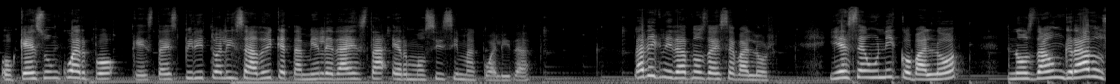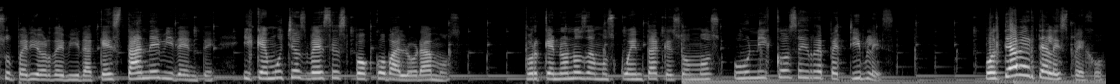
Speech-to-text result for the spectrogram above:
o que es un cuerpo que está espiritualizado y que también le da esta hermosísima cualidad. La dignidad nos da ese valor, y ese único valor nos da un grado superior de vida que es tan evidente y que muchas veces poco valoramos porque no nos damos cuenta que somos únicos e irrepetibles. Voltea a verte al espejo.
